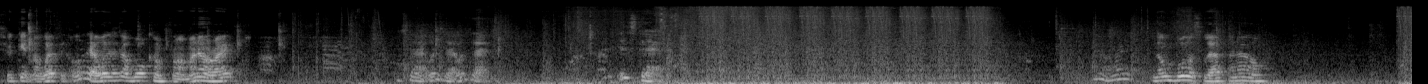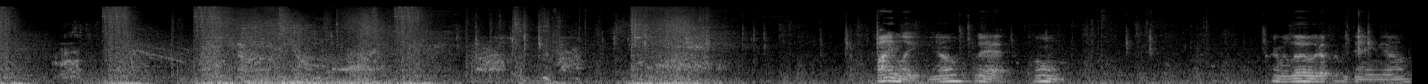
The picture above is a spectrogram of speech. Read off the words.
Should get my weapon. Oh, yeah, where did that wall come from? I know, right? That? What is that? What is that? What is that? Alright. No bullets left, I know. Finally, you know? Look at that. Home. Trying to load up everything, you know.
